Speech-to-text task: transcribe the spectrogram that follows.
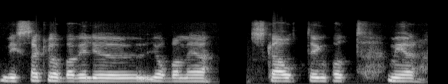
vissa klubbar vill ju jobba med scouting på ett mer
